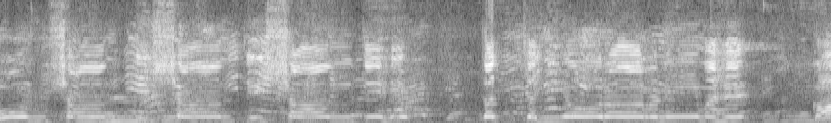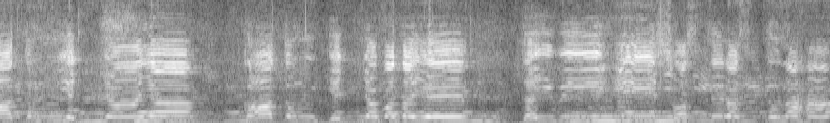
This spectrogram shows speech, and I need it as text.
ॐ शान्ति शान्ति, शान्तिः। तच्चयोरारणीमहे गातुं यज्ञाय, गातुं यज्ञपतये। दैवी स्वस्तिरस्तु नः,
